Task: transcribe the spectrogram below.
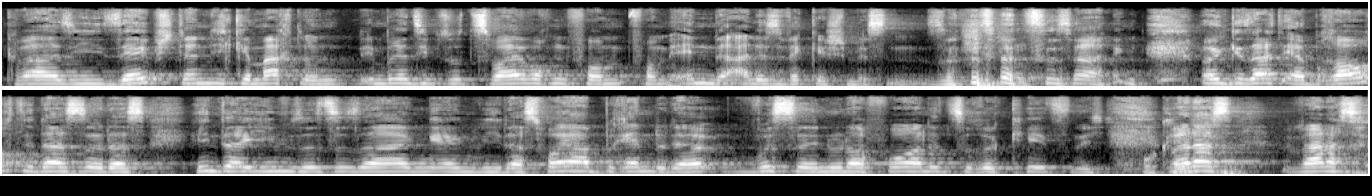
quasi selbstständig gemacht und im Prinzip so zwei Wochen vom, vom Ende alles weggeschmissen, so, sozusagen. Und gesagt, er brauchte das so, dass hinter ihm sozusagen irgendwie das Feuer brennt und er wusste nur nach vorne, zurück geht's nicht. Okay. War das, war das,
